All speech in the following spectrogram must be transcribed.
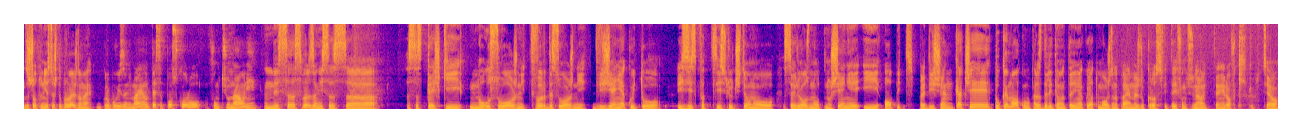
Защото ние също провеждаме групови занимания, но те са по-скоро функционални. Не са свързани с, а, с тежки, много сложни, твърде сложни движения, които изискват изключително сериозно отношение и опит предишен. Така че тук е малко разделителната линия, която може да направим между кросфита и функционалните тренировки като цяло.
